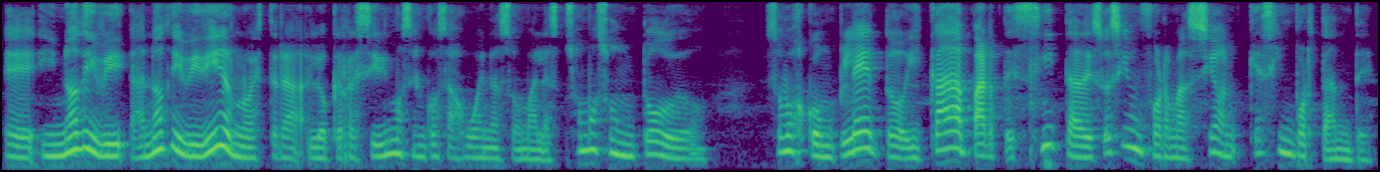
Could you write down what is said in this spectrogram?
eh, y no a no dividir nuestra, lo que recibimos en cosas buenas o malas. Somos un todo, somos completo y cada partecita de eso es información que es importante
